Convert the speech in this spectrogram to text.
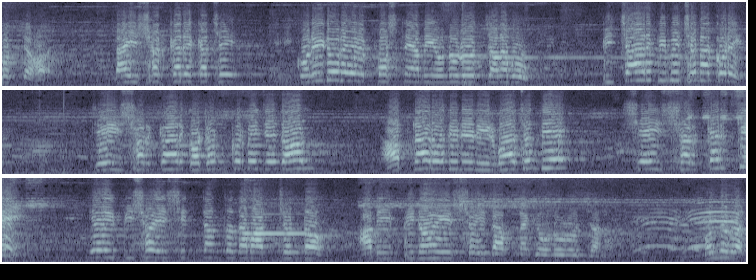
করতে হয়। তাই সরকারের কাছে করিডোরের প্রশ্নে আমি অনুরোধ জানাব, বিচার বিবেচনা করে যেই সরকার গঠন করবে যে দল, আপনার অধীনে নির্বাচন দিয়ে সেই সরকারকে এই বিষয়ে সিদ্ধান্ত দেওয়ার জন্য আমি বিনয়ের সহিত আপনাকে অনুরোধ জানাই বন্ধুগণ,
